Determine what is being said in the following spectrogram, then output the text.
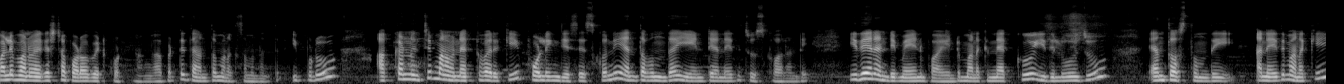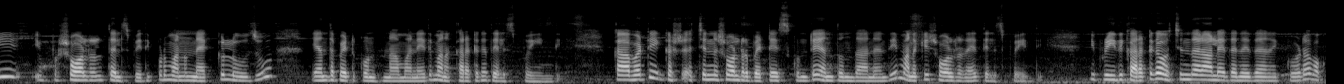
మళ్ళీ మనం ఎక్స్ట్రా పొడవ పెట్టుకుంటున్నాం కాబట్టి దాంతో మనకు సంబంధం ఇప్పుడు అక్కడ నుంచి మనం నెక్ వరకు ఫోల్డింగ్ చేసేసుకొని ఎంత ఉందా ఏంటి అనేది చూసుకోవాలండి. ఇదేనండి మెయిన్ పాయింట్. మనకి నెక్ ఇది లూజు ఎంత వస్తుంది అనేది మనకి ఇప్పుడు షోల్డర్లు తెలిసిపోయింది. ఇప్పుడు మనం నెక్ లూజు ఎంత పెట్టుకుంటున్నాం అనేది మనకు కరెక్ట్గా తెలిసిపోయింది. కాబట్టి ఇంకా చిన్న షోల్డర్ పెట్టేసుకుంటే ఎంత ఉందా అనేది మనకి షోల్డర్ అనేది తెలిసిపోయింది ఇప్పుడు ఇది కరెక్ట్గా వచ్చిందా రాలేదనే దానికి కూడా ఒక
